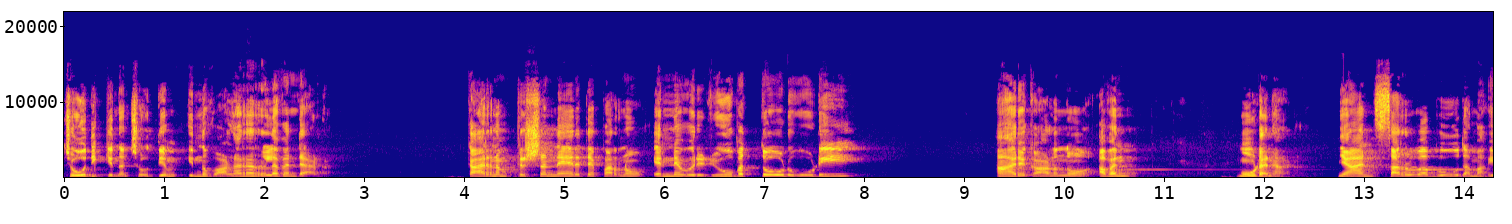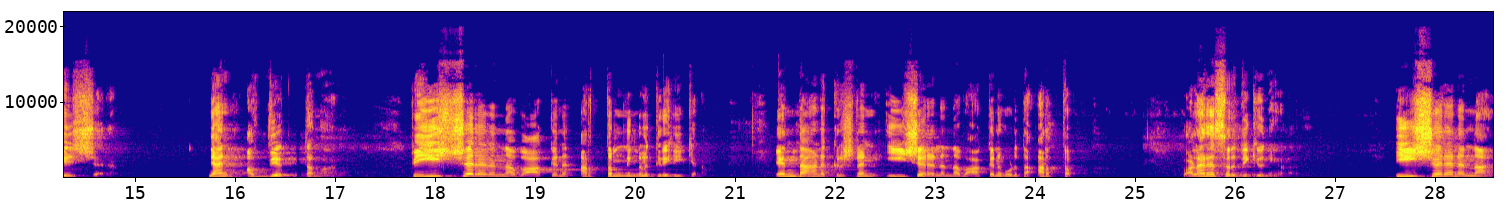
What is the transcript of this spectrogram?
ചോദിക്കുന്ന ചോദ്യം ഇന്ന് വളരെ റിലവന്റ് ആണ്. കാരണം കൃഷ്ണൻ നേരത്തെ പറഞ്ഞു എന്നെ ഒരു രൂപത്തോടുകൂടി ആര് കാണുന്നു? അവൻ മൂടനാണ് ഞാൻ സർവഭൂത മഹേശ്വരൻ ഞാൻ അവ്യക്തമാണ്. ഈശ്വരൻ എന്ന വാക്കിന് അർത്ഥം നിങ്ങൾ ഗ്രഹിക്കണം. എന്താണ് കൃഷ്ണൻ ഈശ്വരൻ എന്ന വാക്കിന് കൊടുത്ത അർത്ഥം? വളരെ ശ്രദ്ധിക്കൂ നിങ്ങൾ. ഈശ്വരൻ എന്നാൽ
